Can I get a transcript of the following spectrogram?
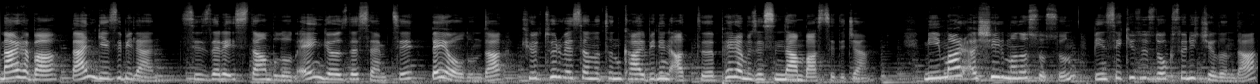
Merhaba, ben Gezi Bilen. Sizlere İstanbul'un en gözde semti Beyoğlu'nda kültür ve sanatın kalbinin attığı Pera Müzesi'nden bahsedeceğim. Mimar Aşil Manosos'un 1893 yılında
